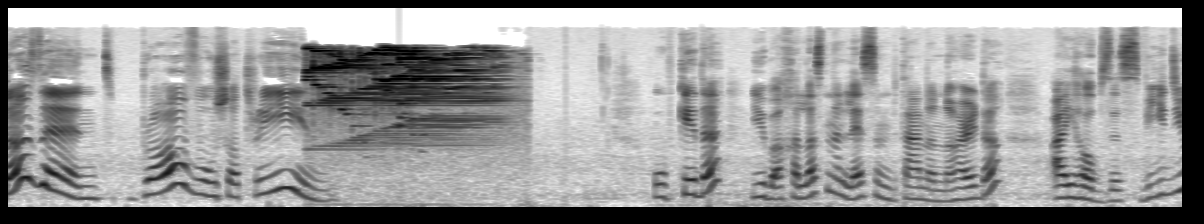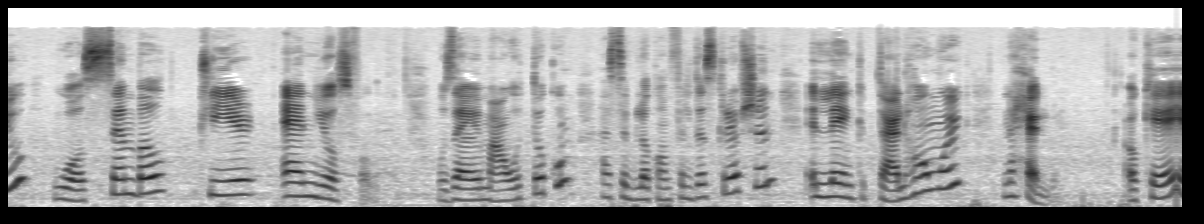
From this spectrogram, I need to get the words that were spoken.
doesn't برافو شاطرين وبكده يبقى خلصنا الليسن بتاعنا النهارده I hope this video was simple, clear and useful وزي ما عودتكم هسيب لكم في الديسكريبشن اللينك بتاع الهومورك نحله Okay,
